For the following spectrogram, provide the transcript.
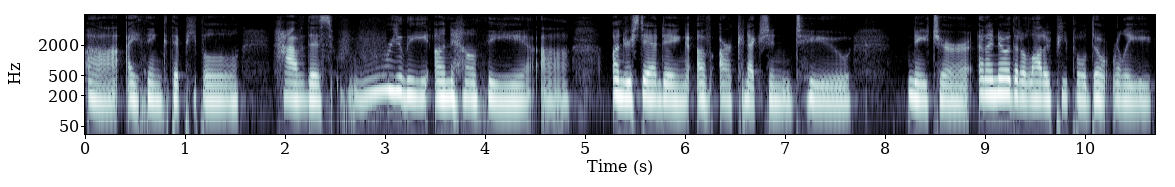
Uh, I think that people have this really unhealthy uh, understanding of our connection to nature. And I know that a lot of people don't really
